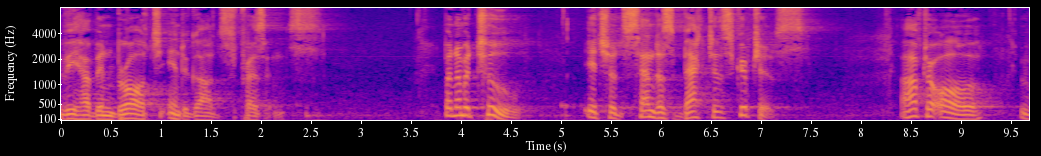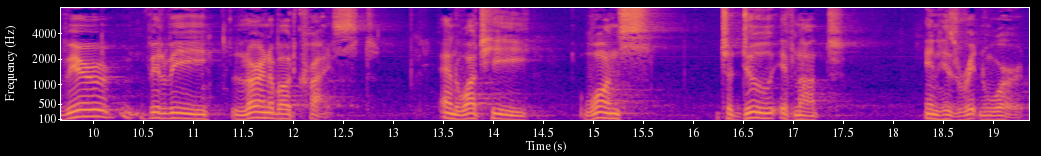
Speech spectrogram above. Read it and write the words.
we have been brought into God's presence. But number two, it should send us back to the scriptures. After all, where will we learn about Christ and what he wants to do, if not in his written word?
